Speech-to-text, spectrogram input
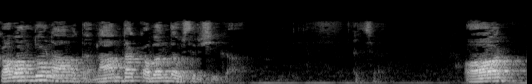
कबंदो नाम था नाम था कबंद उस ऋषि का अच्छा। और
